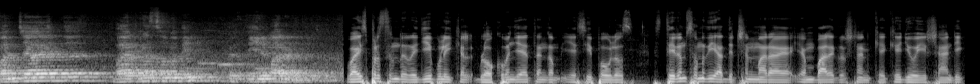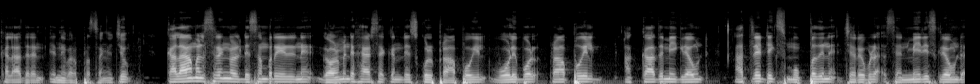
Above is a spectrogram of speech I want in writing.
പഞ്ചായത്ത് ഭരണസമിതി ഒരു തീരുമാനമെടുത്തു vice president Reji Pulickal block panchayat അംഗം എ സി പൗലോസ് സ്ഥിരം സമിതി അധ്യക്ഷന്മാരായ M Balakrishnan K K Joy Shandy Kaladharan എന്നിവർ പ്രസംഗിച്ചു. കലാമത്സരങ്ങൾ ഡിസംബർ ഏഴിന് government higher secondary school Prapoyil volleyball Prapoyil academy ground athletics മുപ്പതിന് Cherupuzha Saint Mary's ground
